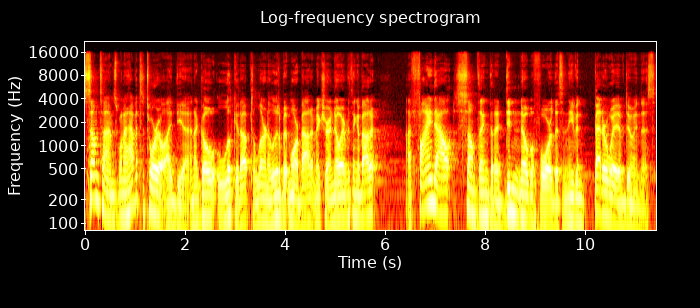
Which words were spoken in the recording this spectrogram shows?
Sometimes when I have a tutorial idea and I go look it up to learn a little bit more about it, make sure I know everything about it, I find out something that I didn't know before that's an even better way of doing this.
